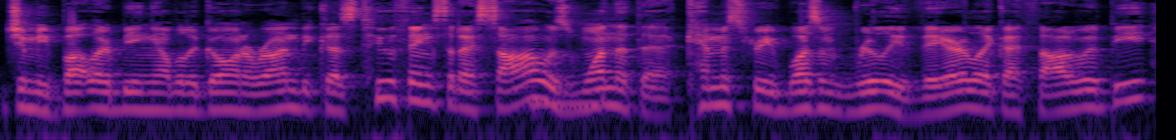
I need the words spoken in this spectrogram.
Jimmy Butler being able to go on a run because two things that I saw was mm-hmm. one that the chemistry wasn't really there like I thought it would be,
